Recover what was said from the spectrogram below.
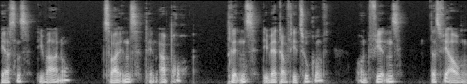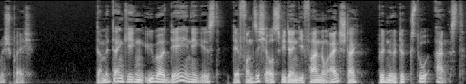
Erstens die Warnung, zweitens den Abbruch, drittens die Wette auf die Zukunft und viertens das Vier-Augen-Gespräch. Damit dein Gegenüber derjenige ist, der von sich aus wieder in die Verhandlung einsteigt, benötigst du Angst.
